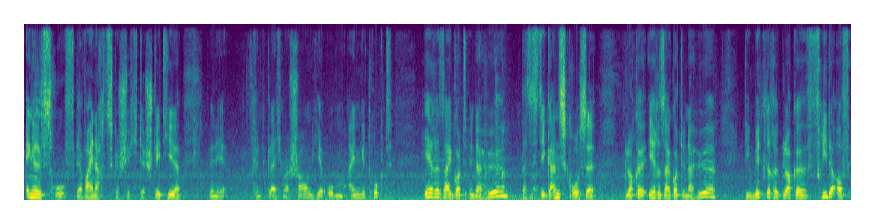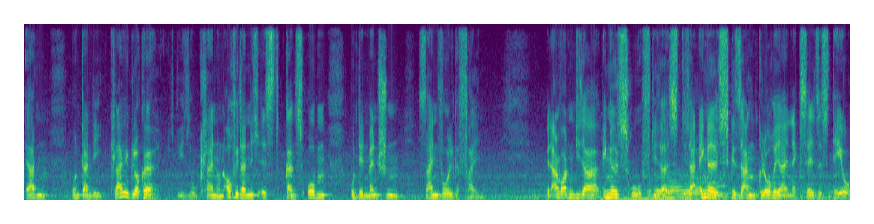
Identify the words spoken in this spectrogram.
Engelsruf der Weihnachtsgeschichte steht hier, wenn ihr könnt gleich mal schauen, hier oben eingedruckt. Ehre sei Gott in der Höhe, das ist die ganz große Glocke, Ehre sei Gott in der Höhe, die mittlere Glocke Friede auf Erden und dann die kleine Glocke, die so klein nun auch wieder nicht ist, ganz oben und den Menschen sein Wohlgefallen. Mit anderen Worten, dieser Engelsruf, dieses, dieser Engelsgesang, Gloria in excelsis Deo,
